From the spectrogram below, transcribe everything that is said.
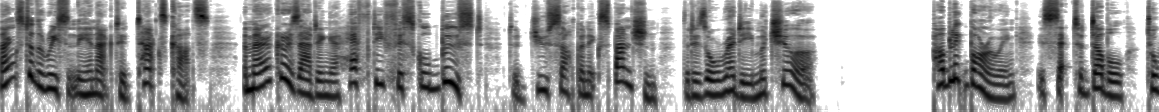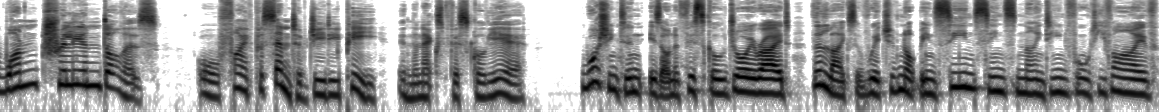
Thanks to the recently enacted tax cuts, America is adding a hefty fiscal boost to juice up an expansion that is already mature. Public borrowing is set to double to $1 trillion, or 5% of GDP, in the next fiscal year. Washington is on a fiscal joyride, the likes of which have not been seen since 1945.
